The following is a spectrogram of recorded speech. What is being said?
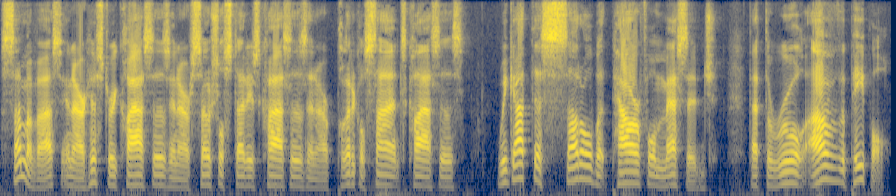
Some of us in our history classes, in our social studies classes, in our political science classes, we got this subtle but powerful message that the rule of the people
